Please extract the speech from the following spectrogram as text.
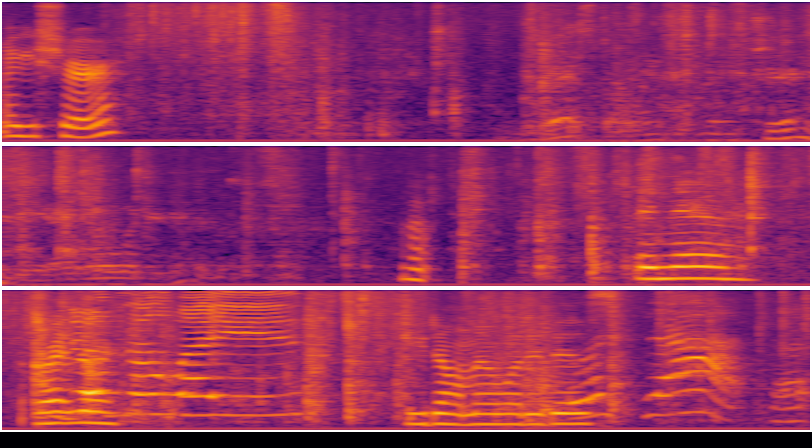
Are you sure? Yes, darling. From Trinity. I know what it is. In there, right there. don't know what it is. You don't know what it is? What's that? That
